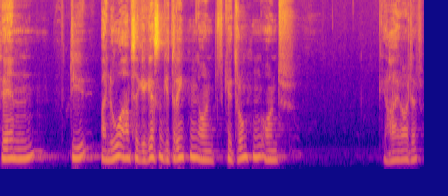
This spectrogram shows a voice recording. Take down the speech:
Denn die, bei Noah haben sie gegessen, getrinken und getrunken und geheiratet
